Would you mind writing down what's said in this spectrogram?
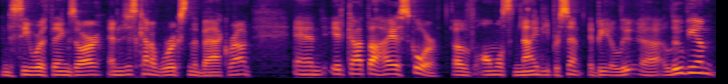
and to see where things are, and it just kind of works in the background and it got the highest score of almost 90%. It beat uh, Illuvium,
